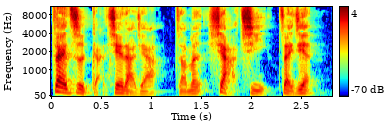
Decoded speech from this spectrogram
再次感谢大家，咱们下期再见。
